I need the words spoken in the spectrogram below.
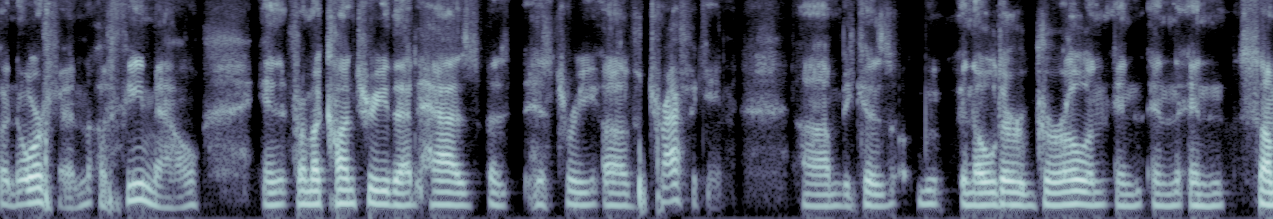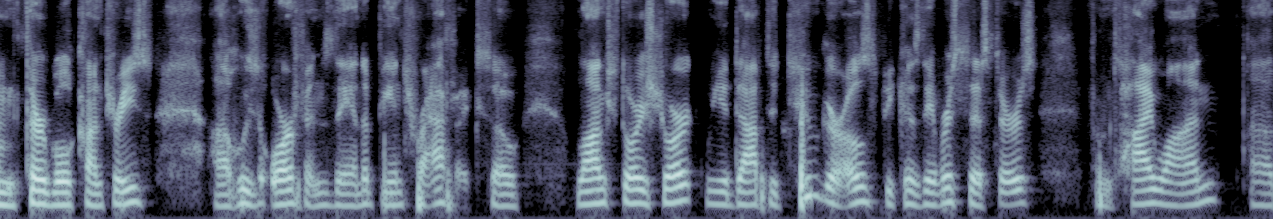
an orphan, a female, in, from a country that has a history of trafficking. Um, because an older girl in, in, in, in some third world countries uh, who's orphans, they end up being trafficked. So, long story short, we adopted two girls because they were sisters from Taiwan uh,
